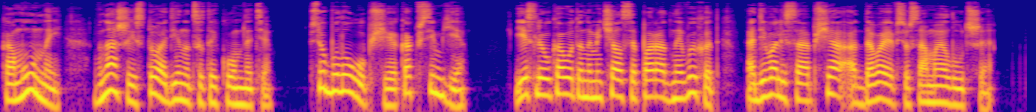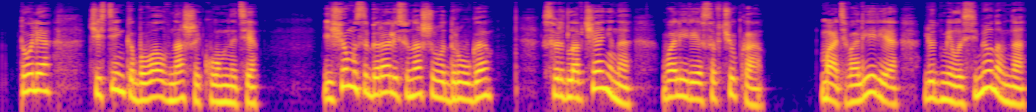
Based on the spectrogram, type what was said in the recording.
коммунной, в нашей 111-й комнате. Все было общее, как в семье. Если у кого-то намечался парадный выход, одевали сообща, отдавая все самое лучшее. Толя частенько бывал в нашей комнате. Еще мы собирались у нашего друга, свердловчанина Валерия Савчука. Мать Валерия, Людмила Семеновна,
